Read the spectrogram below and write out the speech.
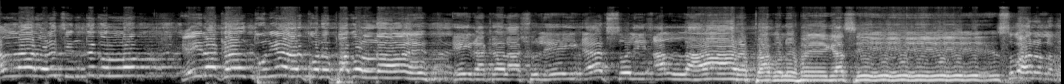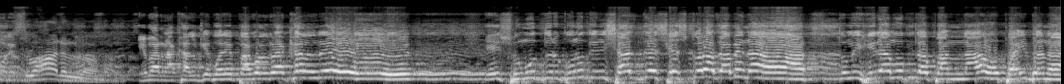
আল্লাহর ওরে চিন্তা করলাম এই রাখাল দুনিয়ার কোনো পাগল নয়। এই রাখাল আসলেই অ্যাকচুয়ালি আল্লাহর পাগল হয়ে গেছে। সুবহানাল্লাহ বলে সুবহানাল্লাহ। এবার রাখালকে বলে পাগল রাখাল রে এই সমুদ্র কোনোদিন সাজতে শেষ করা যাবে না। তুমি হীরা মুক্তা পান নাও পাইবে না।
